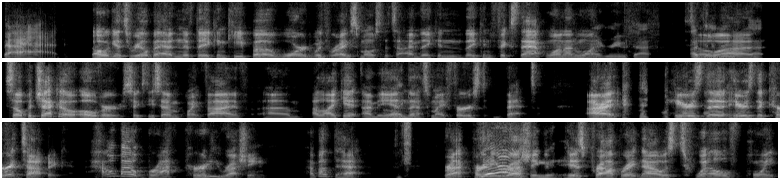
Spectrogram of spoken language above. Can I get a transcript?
bad. Oh, it gets real bad. And if they can keep a Ward with Rice most of the time, they can they can fix that one on one. I agree with that. So, uh, so Pacheco over 67.5. Um, I like it. I'm in. Like That's it. my first bet. All right. Here's the here's the current topic. How about Brock Purdy rushing? How about that? Brock Purdy yeah. rushing his prop right now is 12.5.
